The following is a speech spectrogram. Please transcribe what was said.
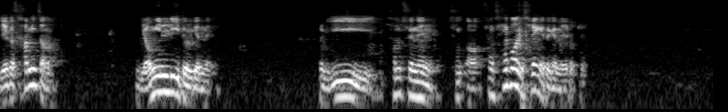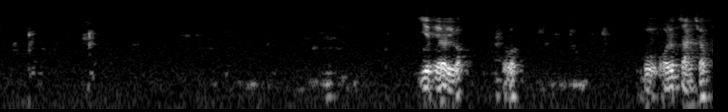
얘가 3이잖아. 012 돌겠네. 그럼 이 함수는 두, 어, 총 3번 실행이 되겠네, 이렇게. 이해돼요, 이거? 이거? 뭐, 어렵지 않죠?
